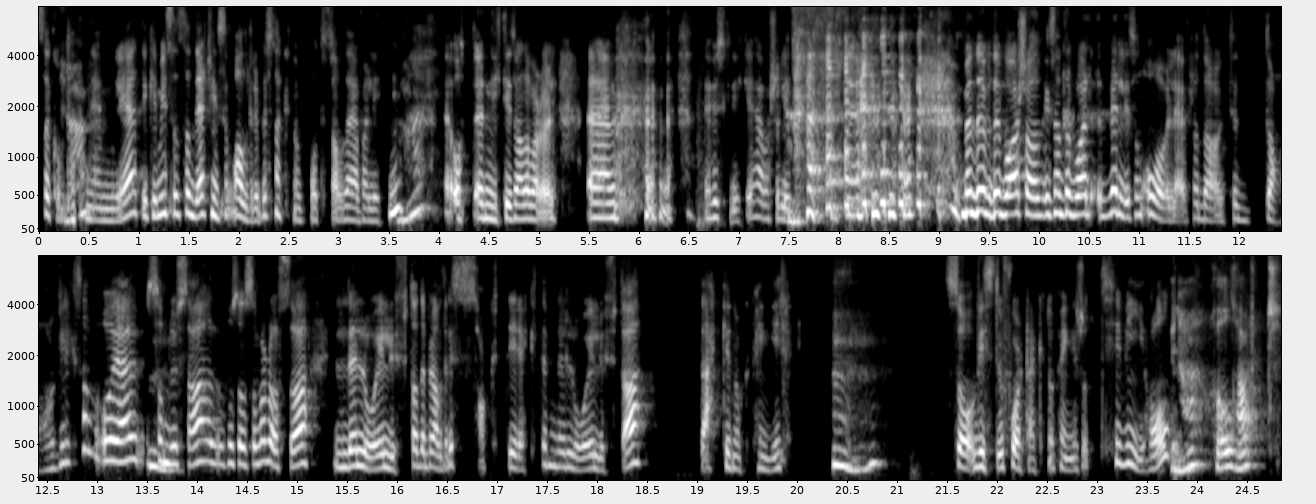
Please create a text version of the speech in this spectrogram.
Snakke om takknemlighet. ikke minst, altså, Det er ting som aldri ble snakket om på 80-tallet da jeg var liten. Nei. Eh, ått- eller 90-tallet var det vel. Eh, jeg husker ikke, jeg var så liten. Men det, det var sånn, ikke sant? det var veldig sånn overleve fra dag til dag, liksom. Og jeg, som Mm. du sa, hos oss var det også Det lå i lufta, det ble aldri sagt direkte, men det lå i lufta. Det er ikke nok penger. Mhm. Så hvis du får tak i noe penger, så tvihold. Ja, hold hardt.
